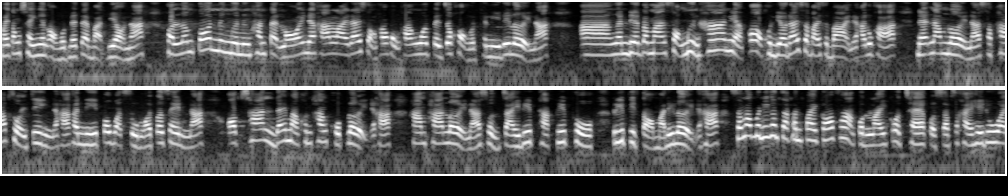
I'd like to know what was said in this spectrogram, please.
ไม่ต้องใช้เงินออกรถแม้แต่บาทเดียวนะผ่อนเริ่มต้น 11,800นะคะรายได้ 2 เท่าของค่างวดเป็นเจ้าของรถคันนี้ได้เลยนะ เงินเดือนประมาณ 25,000เนี่ยก็ออกคนเดียวได้สบายๆนะคะลูกค้าแนะนำเลยนะสภาพสวยจริงนะคะคันนี้ประวัติสูง100%นะออปชั่นได้มาค่อนข้างครบเลยนะคะห้ามพลาดเลยนะสนใจรีบทักรีบโทรรีบติดต่อมาได้เลยนะคะสำหรับวันนี้กันจากกันไปก็ฝากกดไลค์กดแชร์กด Subscribe ให้ด้วย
